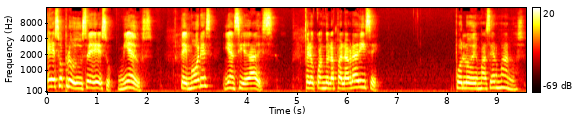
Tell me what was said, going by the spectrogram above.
Eso produce eso, miedos, temores y ansiedades. Pero cuando la palabra dice, por lo demás hermanos,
